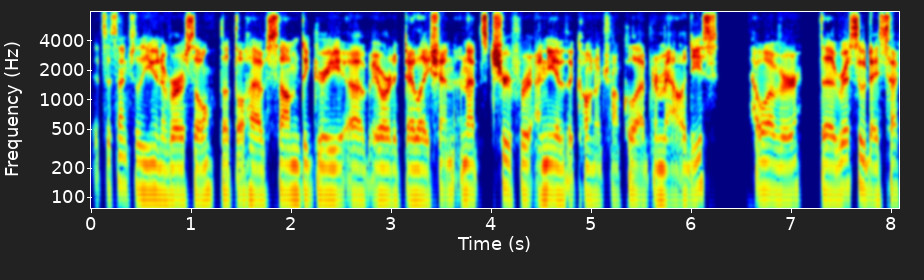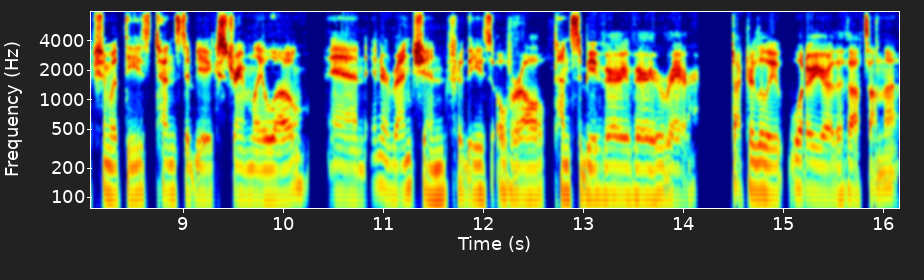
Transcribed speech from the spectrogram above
it's essentially universal that they'll have some degree of aortic dilation, and that's true for any of the conotruncal abnormalities. However, the risk of dissection with these tends to be extremely low, and intervention for these overall tends to be very, very rare. Dr. Lui, what are your other thoughts on that?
